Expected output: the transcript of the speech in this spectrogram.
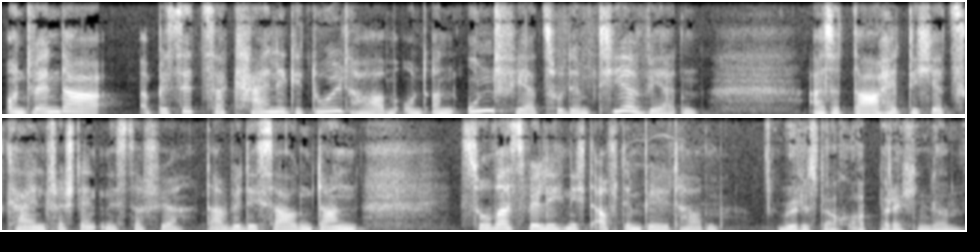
und wenn da Besitzer keine Geduld haben und an unfair zu dem Tier werden, also da hätte ich jetzt kein Verständnis dafür. Da würde ich sagen, dann, sowas will ich nicht auf dem Bild haben. Würdest auch abbrechen dann.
